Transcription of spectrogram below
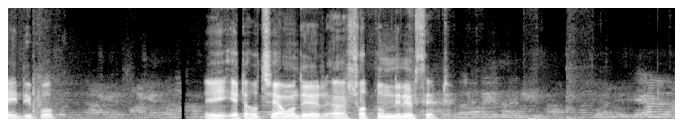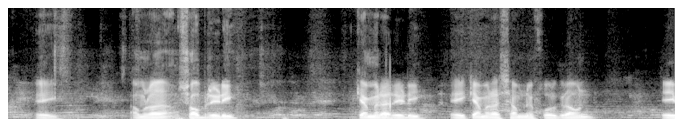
এই দীপক। এই এটা হচ্ছে আমাদের সপ্তম দিনের সেট এই, আমরা সব রেডি ক্যামেরা রেডি এই ক্যামেরার সামনে ফোরগ্রাউন্ড এই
